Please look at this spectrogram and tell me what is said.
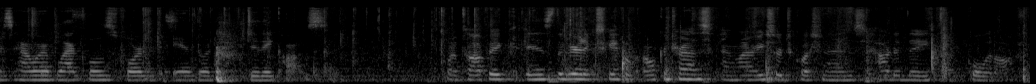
is how are black holes formed and what do they cause? My topic is the Great Escape of Alcatraz, and my research question is how did they pull it off?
